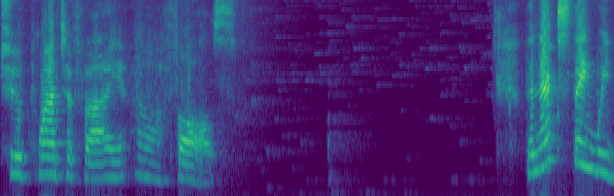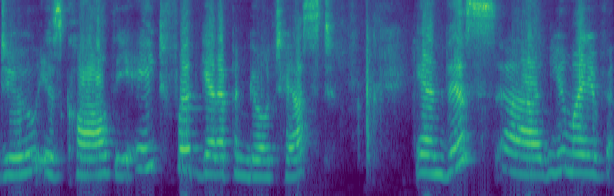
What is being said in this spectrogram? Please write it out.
to quantify uh, falls. The next thing we do is called the eight foot get up and go test. And this, uh, you might have,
